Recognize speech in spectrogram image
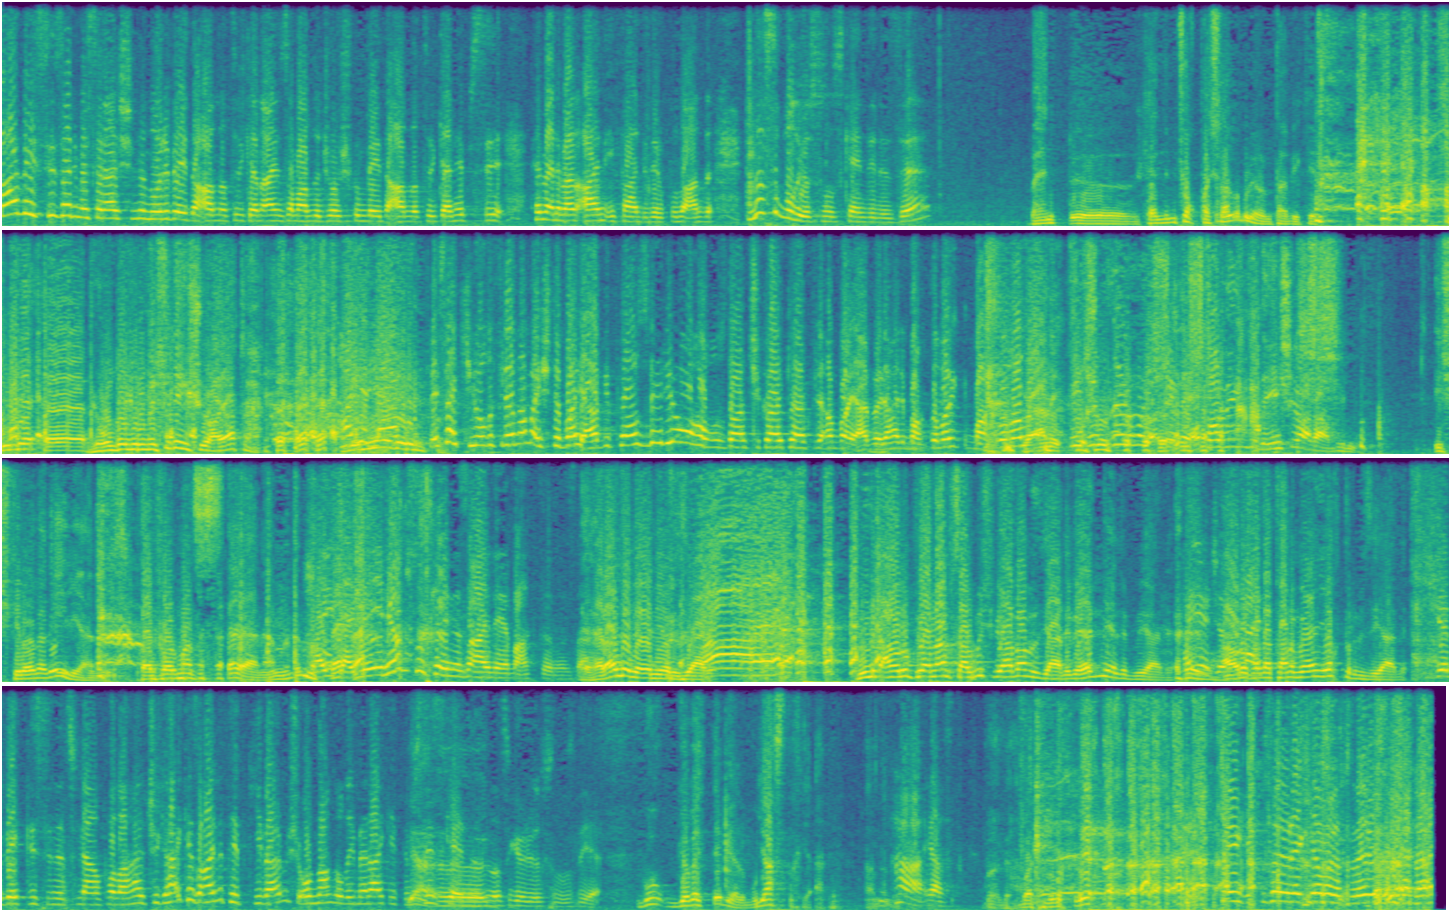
Doğan Bey siz hani mesela şimdi Nuri Bey de anlatırken aynı zamanda Coşkun Bey de anlatırken hepsi hemen hemen aynı ifadeleri kullandı. Nasıl buluyorsunuz kendinizi? Ben e, kendimi çok başarılı buluyorum tabii ki. Şimdi e, Yolda yürümesi değişiyor hayatım. Hayır Yemin yani ederim. mesela kilolu falan ama işte bayağı bir poz veriyor o havuzdan çıkarken falan bayağı böyle hani baklava baklavalı Yani vücutluymuş gibi. Motor deyince değişiyor adam. şimdi iş kiloda değil yani. Performansta yani anladın mı? Hayır yani beğeniyor musunuz kendinizi aynaya baktığınızda? E, herhalde beğeniyoruz yani. Bugün Avrupa'ya nam salmış bir adamız yani. Beğenmeyelim mi yani? Hayır canım, Avrupa'da ben- tanımayan yoktur bizi yani. Göbeklisiniz falan falan. Çünkü herkes aynı tepkiyi vermiş ondan dolayı merak ettim Ya, siz e, kendinizi nasıl görüyorsunuz diye. Bu göbek demeyelim. Bu yastık yani. Anladın mı? Ha yazdık. Böyle başını Peki kısa bir reklam arası verelim.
